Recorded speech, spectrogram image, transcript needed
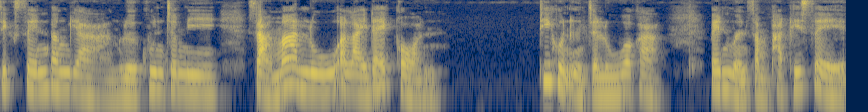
Sixth Sense บางอย่าง หรือคุณจะมีสามารถรู้อะไรได้ก่อน ที่คนอื่นจะรู้อะค่ะ เป็นเหมือนสัมผัสพิเศษ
